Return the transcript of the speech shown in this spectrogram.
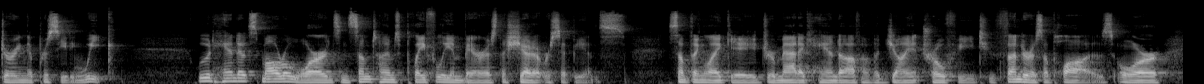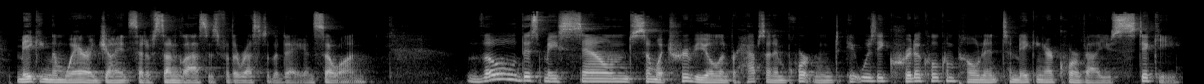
during the preceding week. We would hand out small rewards and sometimes playfully embarrass the shout out recipients. Something like a dramatic handoff of a giant trophy to thunderous applause, or making them wear a giant set of sunglasses for the rest of the day, and so on. Though this may sound somewhat trivial and perhaps unimportant, it was a critical component to making our core values sticky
